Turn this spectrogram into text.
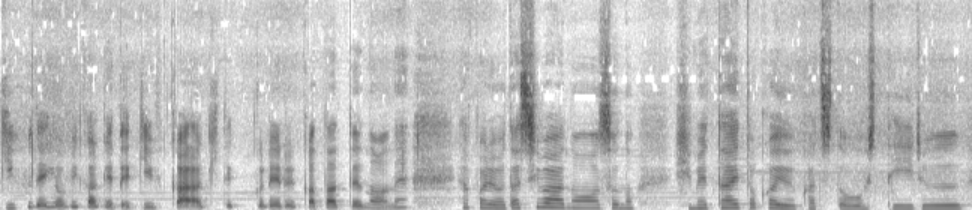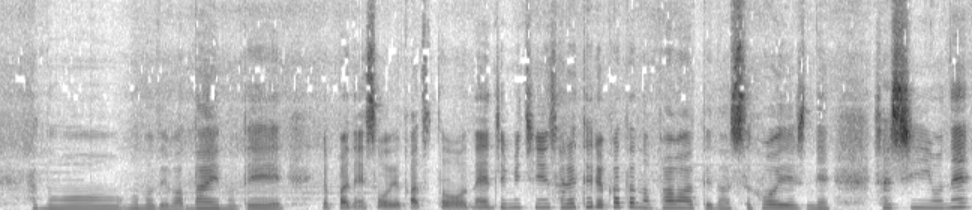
岐阜で呼びかけて岐阜から来てくれる方っていうのはねやっぱり私はあのその姫隊とかいう活動をしているあのものではないのでやっぱねそういう活動をね地道にされてる方のパワーっていうのはすごいですね。写真をね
